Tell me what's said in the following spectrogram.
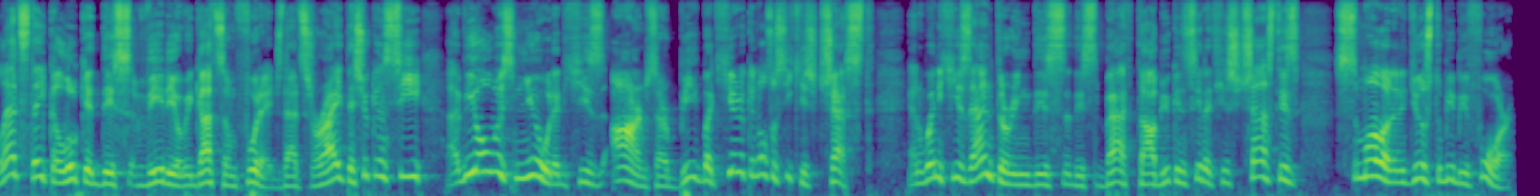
let's take a look at this video. We got some footage, that's right. As you can see, uh, we always knew that his arms are big, but here you can also see his chest. And when he's entering this, this bathtub, you can see that his chest is smaller than it used to be before.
